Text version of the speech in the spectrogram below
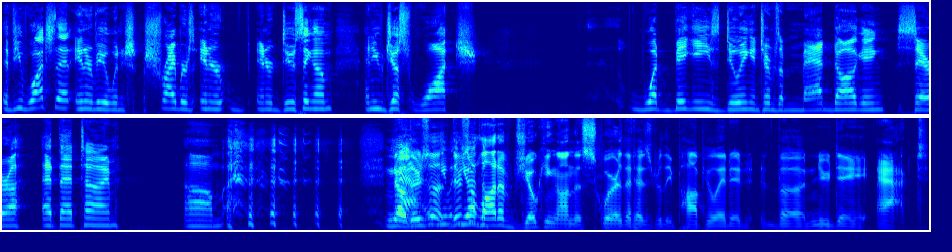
if you watch that interview when Schreiber's inter- introducing him, and you just watch what Big E's doing in terms of mad dogging Sarah at that time, um, No, Yeah, there's a you- there's you a have the- lot of joking on the square that has really populated the New Day act.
